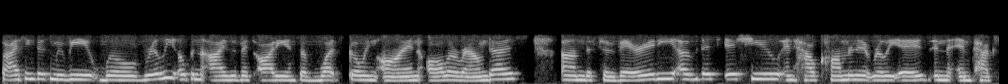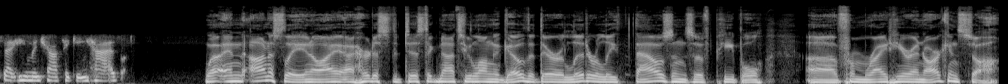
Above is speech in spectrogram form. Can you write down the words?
But I think this movie will really open the eyes of its audience of what's going on all around us, um, the severity of this issue, and how common it really is, and the impacts that human trafficking has well, and honestly, you know, I, I, heard a statistic not too long ago that there are literally thousands of people uh, from right here in Arkansas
